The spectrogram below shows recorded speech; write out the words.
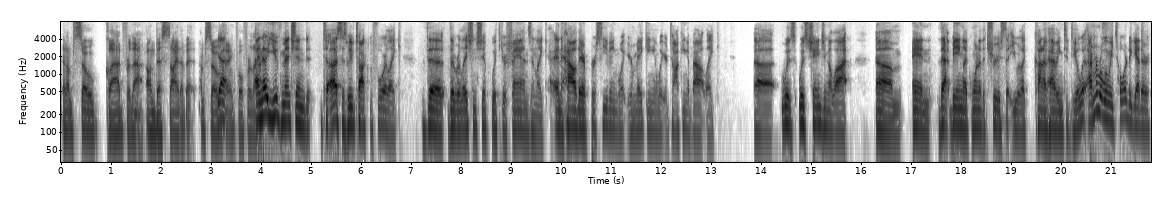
And I'm so glad for that on this side of it. I'm so yeah, thankful for that. I know you've mentioned to us as we've talked before, like the the relationship with your fans and like and how they're perceiving what you're making and what you're talking about like uh was was changing a lot. Um and that being like one of the truths that you were like kind of having to deal with. I remember when we toured together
